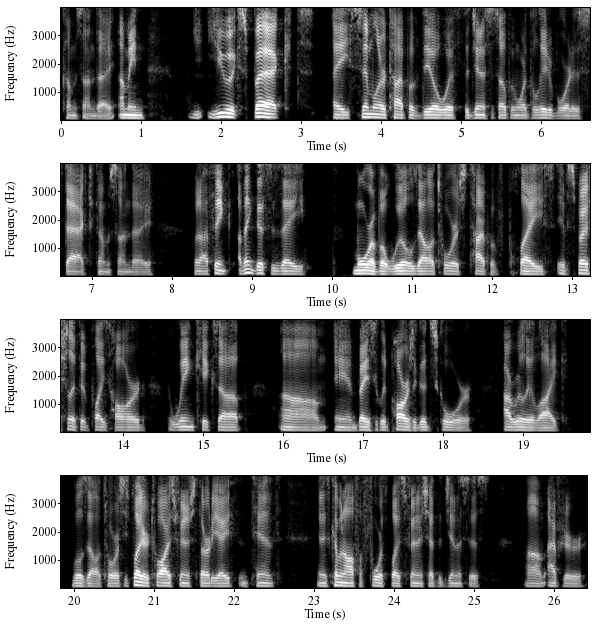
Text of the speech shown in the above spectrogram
come Sunday. I mean, y- you expect a similar type of deal with the Genesis Open where the leaderboard is stacked come Sunday. But I think I think this is a more of a Will Zalatoris type of place, if, especially if it plays hard, the wind kicks up, um, and basically par is a good score. I really like Will Zalatoris. He's played here twice, finished 38th and 10th, and is coming off a fourth place finish at the Genesis um, after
